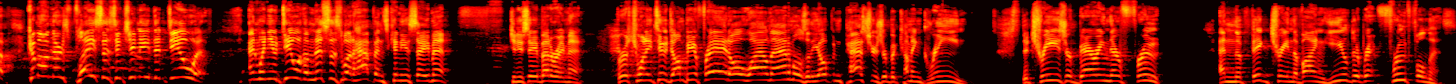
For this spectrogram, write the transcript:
up. Come on, there's places that you need to deal with. And when you deal with them, this is what happens. Can you say amen? Can you say a better amen? Verse 22 Don't be afraid. All wild animals of the open pastures are becoming green. The trees are bearing their fruit, and the fig tree and the vine yield their fruitfulness.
